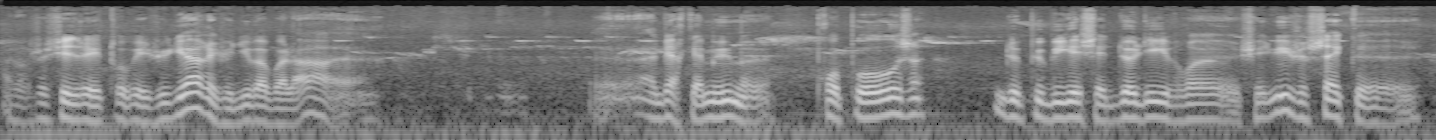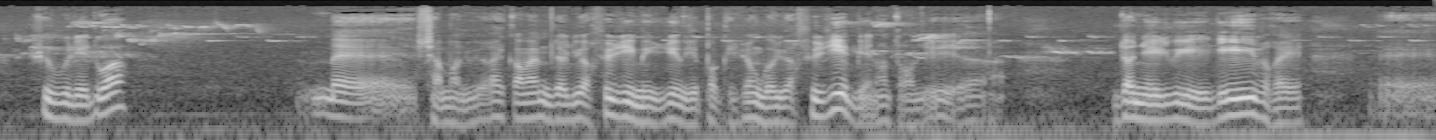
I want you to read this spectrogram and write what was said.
Alors je suis allé trouver Julliard et je lui ai dit, bah voilà, euh, euh, Albert Camus me propose de publier ces deux livres euh, chez lui. Je sais que je vous les dois, mais ça m'ennuierait quand même de lui refuser. Mais il dit, mais pas question que lui refusiez, bien entendu. euh, Donnez-lui les livres et, et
